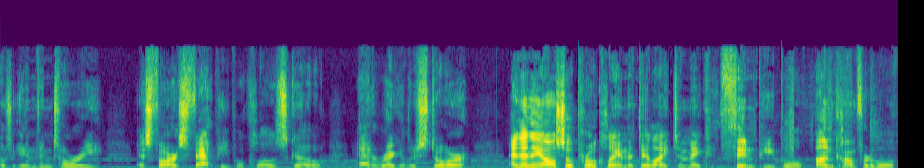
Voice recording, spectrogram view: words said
of inventory as far as fat people clothes go at a regular store. And then they also proclaim that they like to make thin people uncomfortable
